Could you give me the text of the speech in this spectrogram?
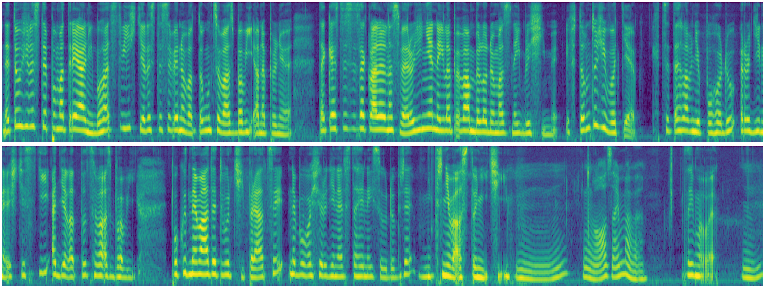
Netoužili jste po materiální bohatství, chtěli jste se věnovat tomu, co vás baví a naplňuje. Také jste se zakládali na své rodině, nejlépe vám bylo doma s nejbližšími. I v tomto životě chcete hlavně pohodu, rodinné štěstí a dělat to, co vás baví. Pokud nemáte tvůrčí práci nebo vaše rodinné vztahy nejsou dobře, vnitřně vás to ničí. Mm, no, zajímavé. Zajímavé. Mm.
